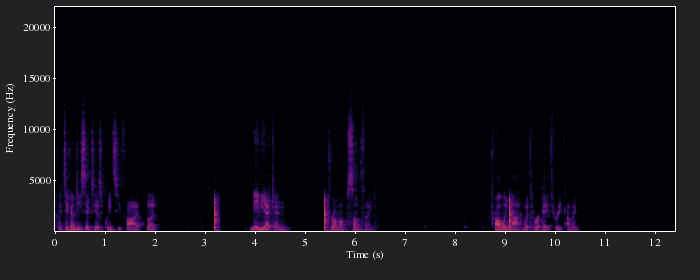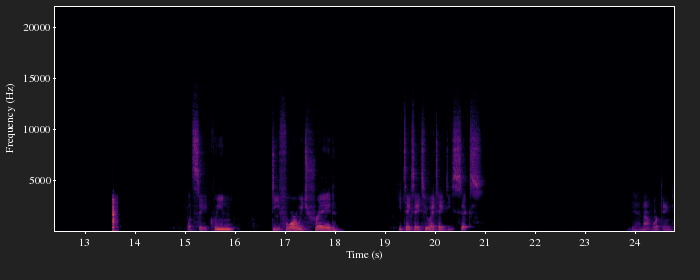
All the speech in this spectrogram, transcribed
if I take on d6, he has queen c5, but maybe I can drum up something. Probably not with rook a3 coming. Let's see, queen d4, we trade. He takes a2, I take d6. Yeah, not working.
